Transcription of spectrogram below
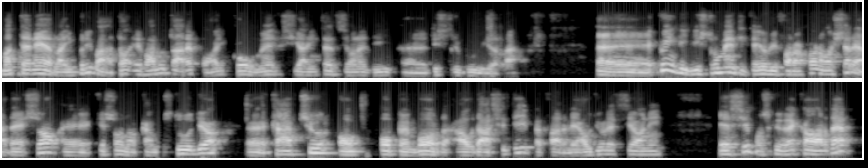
ma tenerla in privato e valutare poi come si ha intenzione di eh, distribuirla. Eh, quindi gli strumenti che io vi farò conoscere adesso, eh, che sono Cam Studio, eh, Capture, Open Board Audacity per fare le audio lezioni e Simple Screen Recorder,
